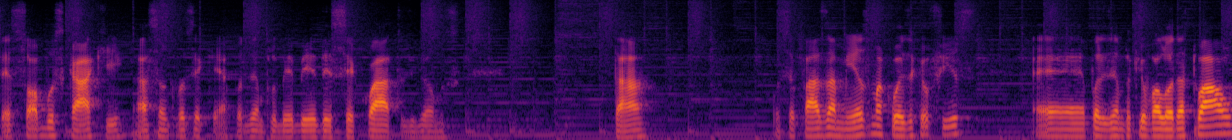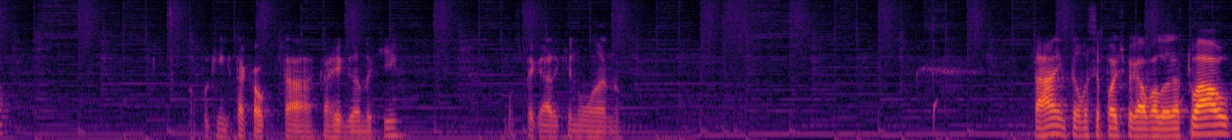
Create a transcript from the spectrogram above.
é só buscar aqui a ação que você quer, por exemplo, BBDC4, digamos, tá? Você faz a mesma coisa que eu fiz, é, por exemplo, aqui o valor atual, um pouquinho que está tá carregando aqui, vamos pegar aqui no ano. tá? Então você pode pegar o valor atual,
